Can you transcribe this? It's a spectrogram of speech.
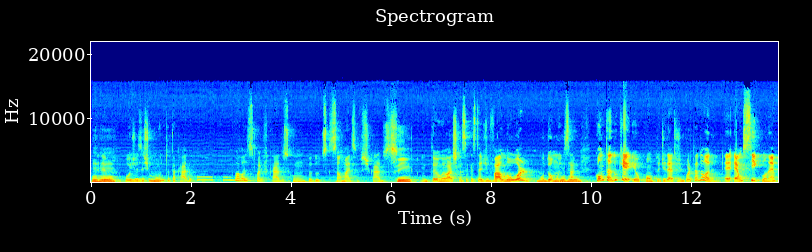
Uhum. Entendeu? Hoje existe muito atacado com valores qualificados, com produtos que são mais sofisticados. Sim. Então eu acho que essa questão de valor mudou muito, Uhum. sabe? Contando que eu compro direto de importadora. É, é um ciclo, né?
